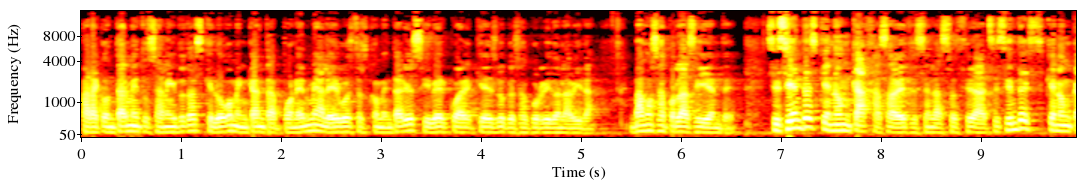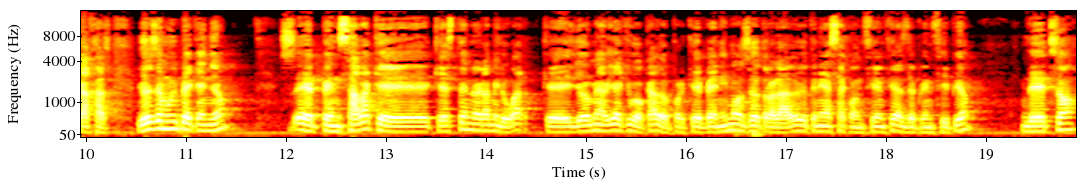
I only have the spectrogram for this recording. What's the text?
para contarme tus anécdotas, que luego me encanta ponerme a leer vuestros comentarios y ver qué es lo que os ha ocurrido en la vida. Vamos a por la siguiente. Si sientes que no encajas a veces en la sociedad, si sientes que no encajas, yo desde muy pequeño eh, pensaba que, este no era mi lugar, que yo me había equivocado, porque venimos de otro lado, yo tenía esa conciencia desde el principio. De hecho,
